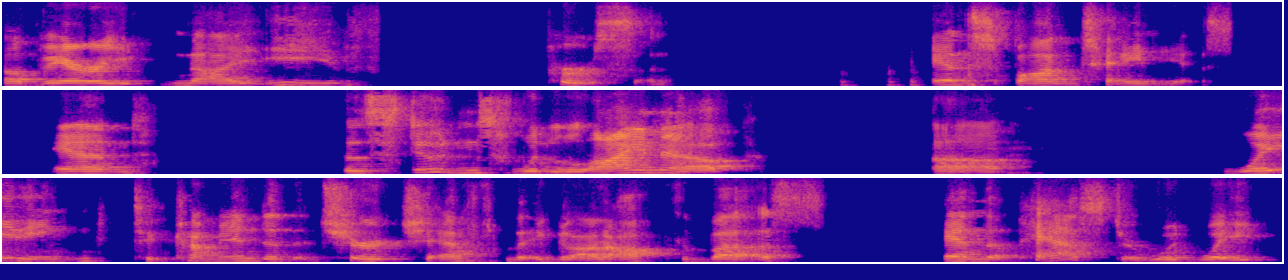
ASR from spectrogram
a very naive person and spontaneous. And the students would line up uh, waiting to come into the church after they got off the bus. And the pastor would wait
